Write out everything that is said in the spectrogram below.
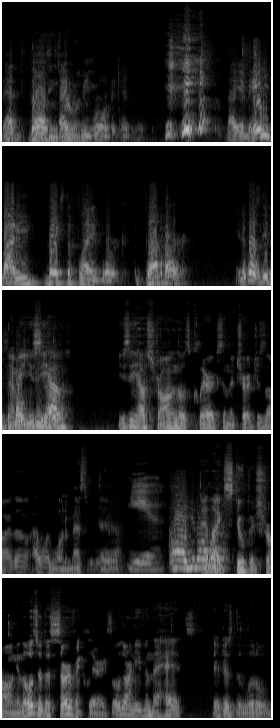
that does Everything's technically ruin the kindling. Like, if anybody makes the flame work but her, and it wasn't even I mean, you to be see her. how you see how strong those clerics in the churches are, though. I wouldn't want to mess with them. Yeah. yeah. Oh, you know They're what? like stupid strong, and those are the servant clerics. Those aren't even the heads. They're just the little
